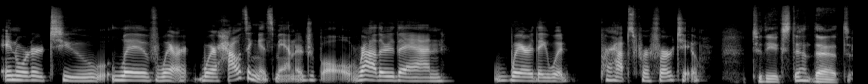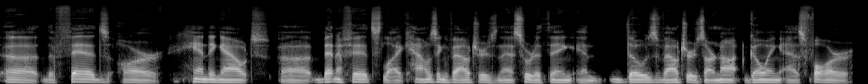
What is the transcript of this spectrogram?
in order to live where where housing is manageable rather than where they would perhaps prefer to. To the extent that uh, the feds are handing out uh, benefits like housing vouchers and that sort of thing, and those vouchers are not going as far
